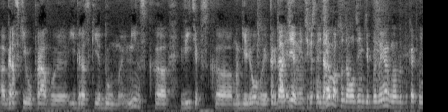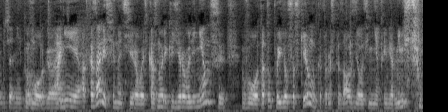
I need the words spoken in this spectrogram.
э, городские управы и городские думы, Минск, э, Витебск, э, Могилевы и так Это далее. отдельная интересная да. тема, кто давал деньги БНР, надо бы как-нибудь о ней тоже вот. поговорить. Они отказались финансировать, казну реквизировали немцы, вот, а тут появился Скирмут, который сказал, сделайте меня премьер-министром.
